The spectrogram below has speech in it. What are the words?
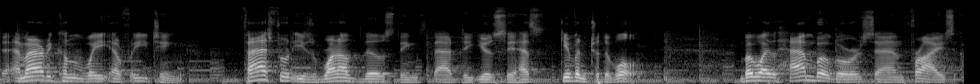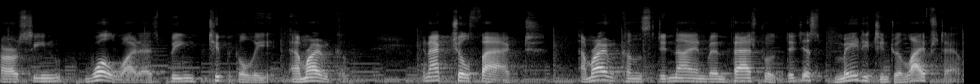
The American way of eating. Fast food is one of those things that the USA has given to the world. But while hamburgers and fries are seen worldwide as being typically American, in actual fact, Americans did not invent fast food, they just made it into a lifestyle.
